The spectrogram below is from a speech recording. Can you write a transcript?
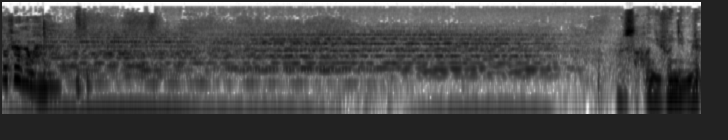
坐这儿干嘛呢？不是嫂子，你说你们这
